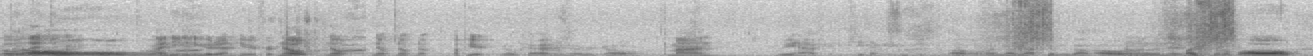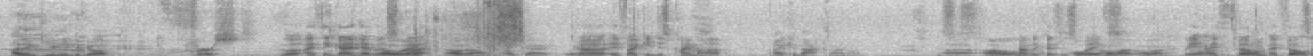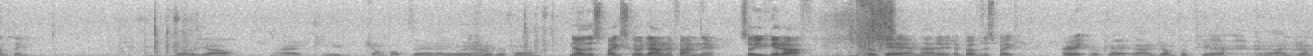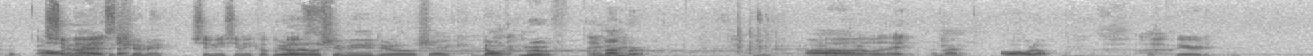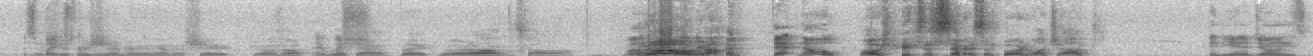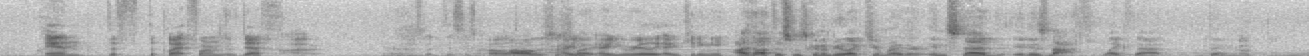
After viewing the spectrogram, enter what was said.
Oh, oh, that- oh. I needed to go down here for. No, no, no, no, no. Up here. Okay, there we go. Come on. We have Oh, and then that comes down. Oh, Oh, and then the spikes come up. Oh, I think you need to go up first. Well, I think I have a oh wait. spot. Oh no. Okay. Wait. Uh, if I can just climb up. I cannot climb up. Uh, oh. probably because of Oh wait. Hold on. Hold on. Wait, hold I felt Don't, I felt don't. something. There we go. All right. Can you jump up there in any way, No. shape, or form? No, the spikes go down if I'm there. So you get off. It's okay. Okay. I'm not uh, above the spike. All right. Okay. and I jump up here, and then I jump up. Oh, Shimmy and I have to sight. shimmy. Shimmy, shimmy, cocoa Do a little shimmy. Do a little shake. Don't move. Remember. You- Uh, oh, that And then. Oh no. that cleared the It's just for a me. shimmy and a shake. Oh no. I wish- I can't break. We're on top. Whoa! No, God. That no. Oh, Jesus, Saracen Ford, watch out. Indiana Jones and the the platforms of death. Uh, That's what this is called. Oh, this is are you like. are you really? Are you kidding me? I thought this was going to be like Tomb Raider. Instead, it is not like that thing. Hmm.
